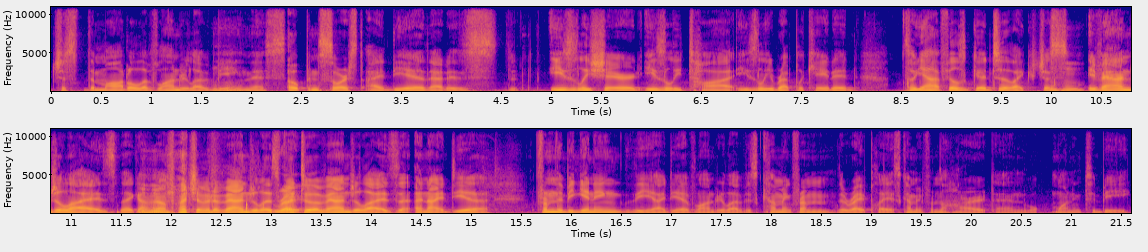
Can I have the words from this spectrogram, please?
just the model of Laundry Love being this open sourced idea that is easily shared, easily taught, easily replicated. So yeah, it feels good to like just mm-hmm. evangelize. Like I'm not mm-hmm. much of an evangelist, Right. but to evangelize an idea. From the beginning, the idea of Laundry Love is coming from the right place, coming from the heart, and w- wanting to be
